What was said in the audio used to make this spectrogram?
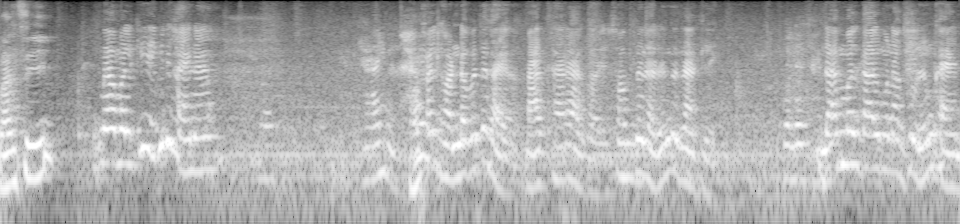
मानसी? बाबाले केही पनि खाएन खालि ठन्डा मात्रै खायो भात खाएर आएको अरे सक्दैन अरे नि त दाँतले दाल मैले दाल बनाएको छु भने पनि खाएन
